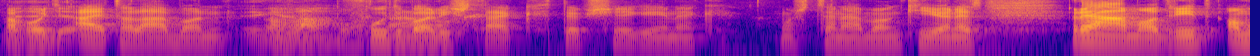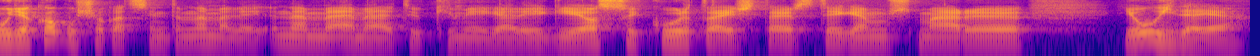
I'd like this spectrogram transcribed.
ahogy egy, általában Igen. a futballisták többségének mostanában kijön. Ez Real Madrid, amúgy a kapusokat szerintem nem, elég, nem emeltük ki még eléggé. Az, hogy Kurta és Ter Stegen most már jó ideje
